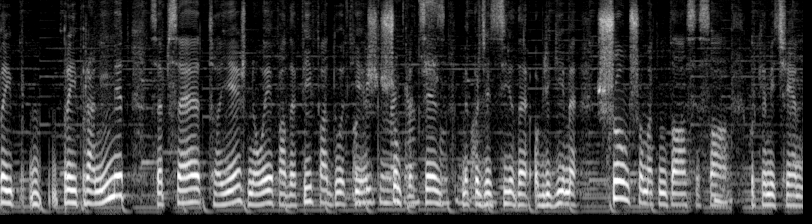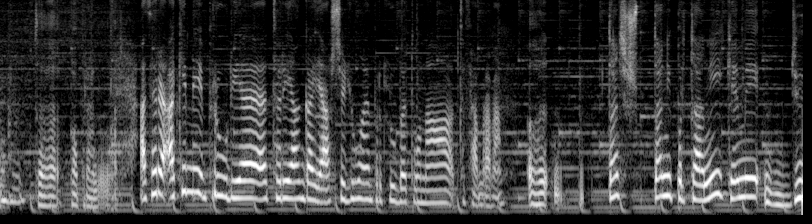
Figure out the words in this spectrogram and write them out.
prej, prej pranimit, Sepse të jesh në UEFA dhe FIFA duhet të jesh shumë preciz me përgjegjësi dhe obligime shumë shumë më të mëdha sesa kur kemi qenë mhm. të papranuar. Atëherë, a kemi prurje të reja nga jashtë që luajnë për klubet tona të femrave? Tani për tani kemi dy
